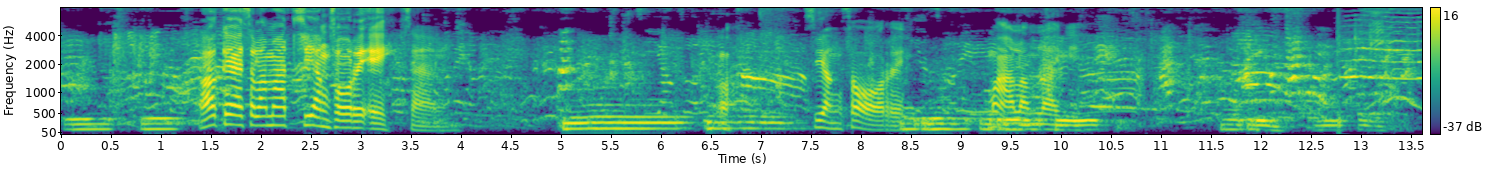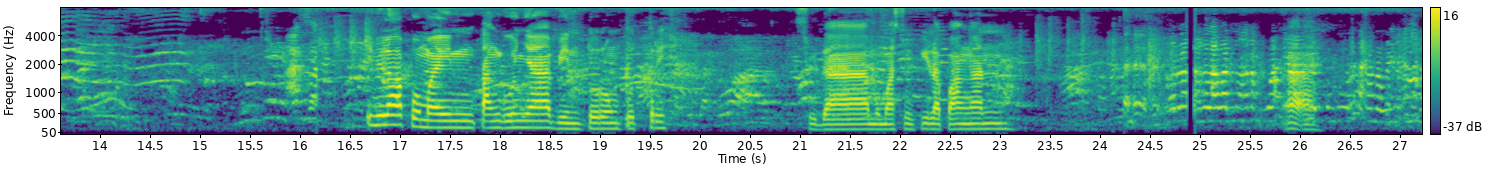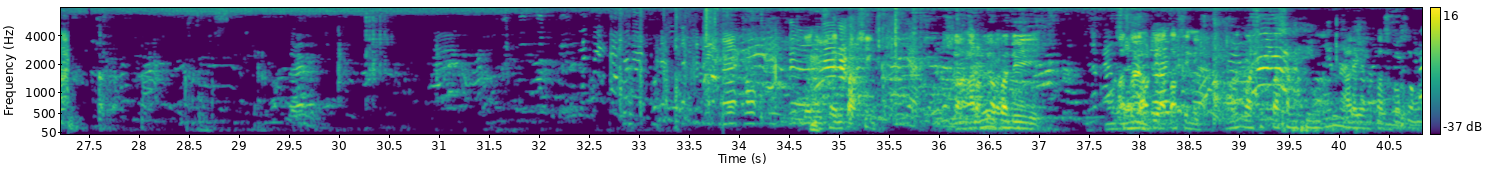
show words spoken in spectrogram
Oke, selamat siang sore eh sang. Oh, siang sore. Malam lagi. Inilah pemain tangguhnya Binturung Putri. Sudah memasuki lapangan. Ah, ah. Desain passing. Yang arahnya apa di pasang di atas ini. Masih pasang cincin ada yang pas kosong.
